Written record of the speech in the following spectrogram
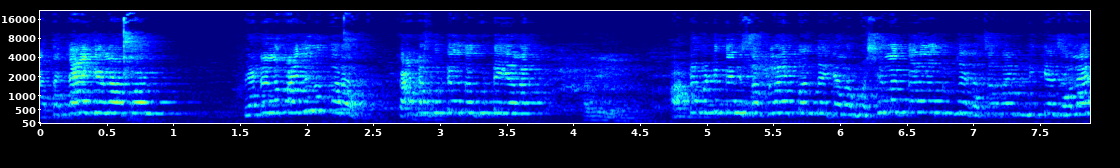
आता काय केलं आपण? पेटायला पाहिजे ना परत. काटा कुठे होता कुठे गेला. ऑटोमॅटिक त्यांनी सप्लाय बंद केला. मशीनला कळलं तुमच्या घरचा पाईप लिकेज झालाय.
